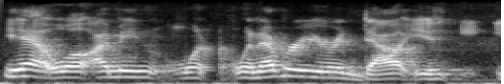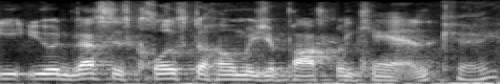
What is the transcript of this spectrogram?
Yeah, well, I mean, whenever you're in doubt, you you invest as close to home as you possibly can. Okay.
